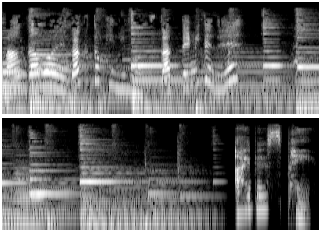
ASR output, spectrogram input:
漫画を描くときにも使ってみてね。アイビスペイント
